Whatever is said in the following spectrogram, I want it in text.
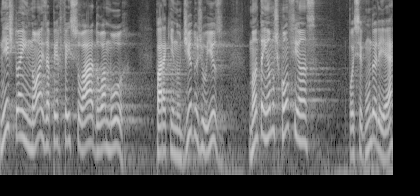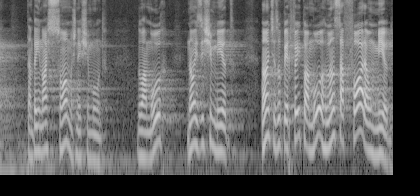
Nisto é em nós aperfeiçoado o amor, para que no dia do juízo mantenhamos confiança, pois segundo Ele é, também nós somos neste mundo. No amor não existe medo. Antes, o perfeito amor lança fora o medo.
